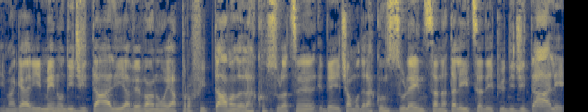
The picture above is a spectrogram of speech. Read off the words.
i magari meno digitali avevano e approfittavano della consolazione, diciamo, della consulenza natalizia dei più digitali,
